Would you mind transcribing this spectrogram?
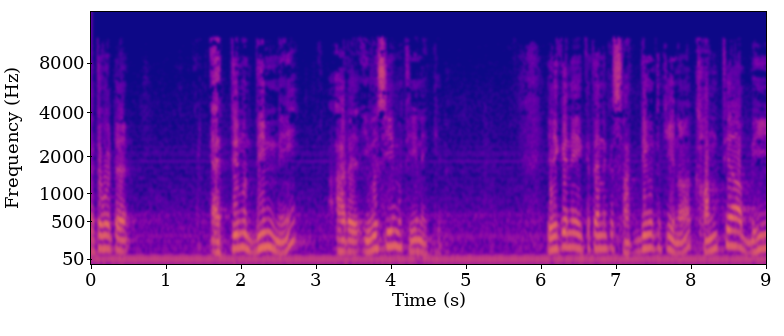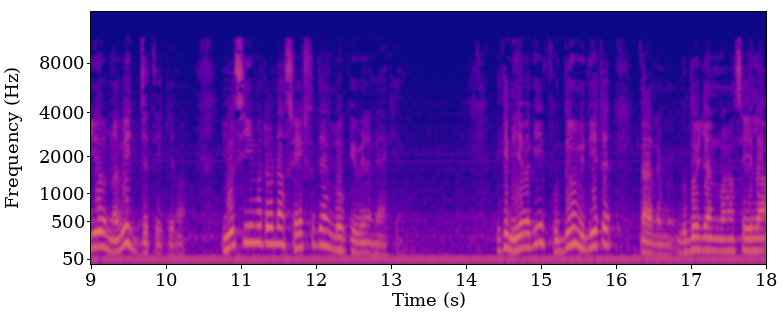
එතකොට ඇත්තෙම දින්නේ අර ඉවසීම තියෙන එක්කෙනා. ඒකනේ එක තැනක සක්දිවත කියනවා කන්ත්‍යා බිහියෝ නවිජ්ජති කියනවා. ඉවසීමට වඩා ශ්‍රේෂ්ඨ දෙයක් ලෝකේ වෙන නෑ කියනවා. ඒ කියන්නේ මේ වගේ පුදුම විදියට බුදුරජාන් වහන්සේලා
